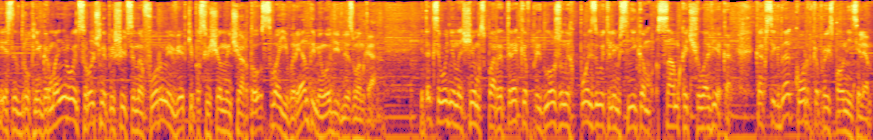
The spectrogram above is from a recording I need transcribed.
Если вдруг не гармонирует, срочно пишите на форуме ветки, посвященной чарту, свои варианты мелодий для звонка. Итак, сегодня начнем с пары треков, предложенных пользователем с ником «Самка человека». Как всегда, коротко про исполнителя.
